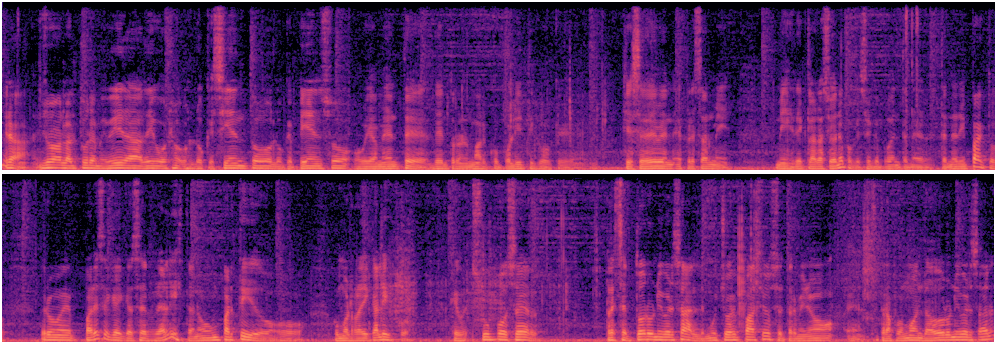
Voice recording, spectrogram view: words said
Mira, yo a la altura de mi vida digo lo, que siento, lo que pienso, obviamente dentro del marco político que, que se deben expresar mis declaraciones porque sé que pueden tener, tener impacto. Pero me parece que hay que ser realista, ¿no? Un partido como el radicalismo que supo ser receptor universal de muchos espacios se terminó, eh, se transformó en dador universal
